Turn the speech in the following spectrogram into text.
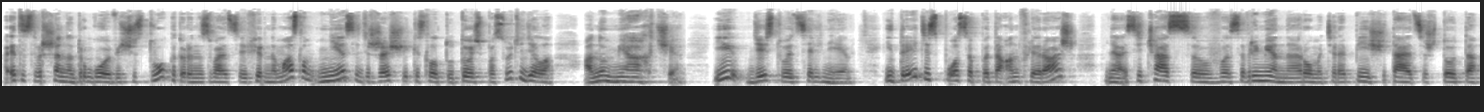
это совершенно другое вещество, которое называется эфирным маслом, не содержащее кислоту. То есть, по сути дела, оно мягче и действует сильнее. И третий способ – это анфлераж. Э, сейчас в современной ароматерапии считается, что это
